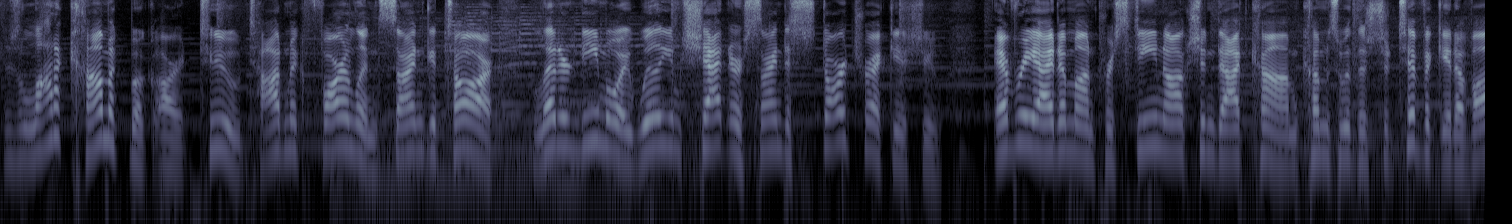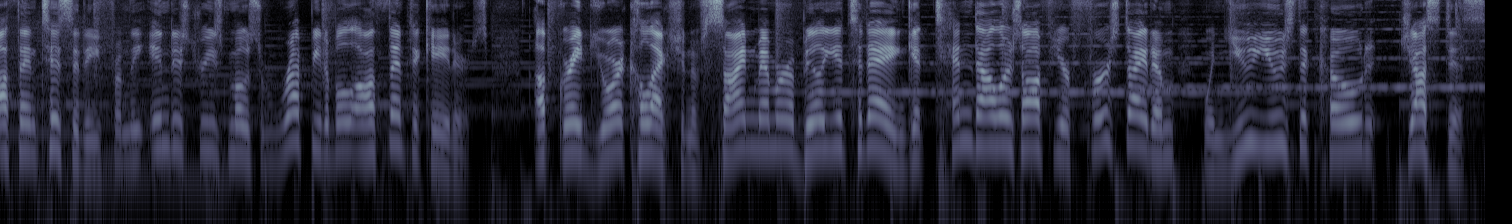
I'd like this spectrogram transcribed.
There's a lot of comic book art too. Todd McFarlane signed guitar. Leonard Nimoy, William Shatner signed a Star Trek issue. Every item on pristineauction.com comes with a certificate of authenticity from the industry's most reputable authenticators. Upgrade your collection of signed memorabilia today and get $10 off your first item when you use the code JUSTICE.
